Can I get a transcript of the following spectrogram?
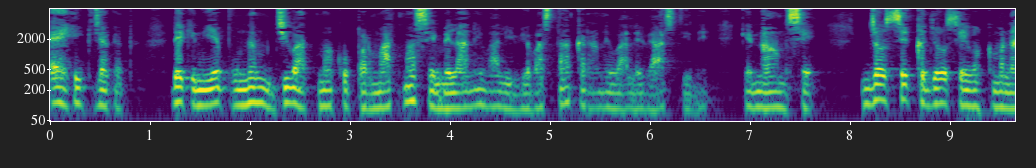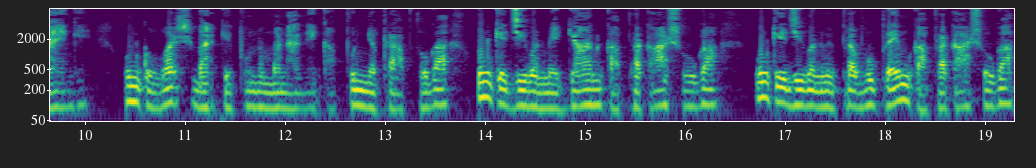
ऐहिक जगत। लेकिन ये पूनम जीवात्मा को परमात्मा से मिलाने वाली व्यवस्था कराने वाले व्यास जी ने के नाम से जो सिख, जो सेवक मनाएँगे, उनको वर्ष भर के पूनम मनाने का पुण्य प्राप्त होगा, उनके जीवन में ज्ञान का प्रकाश होगा, उनके जीवन में प्रभु प्रेम का प्रकाश होगा,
